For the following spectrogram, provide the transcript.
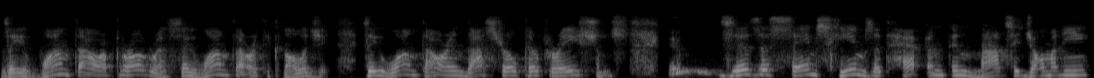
They want our progress. They want our technology. They want our industrial corporations. There's the same scheme that happened in Nazi Germany.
